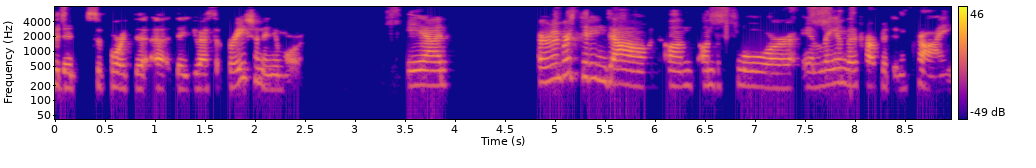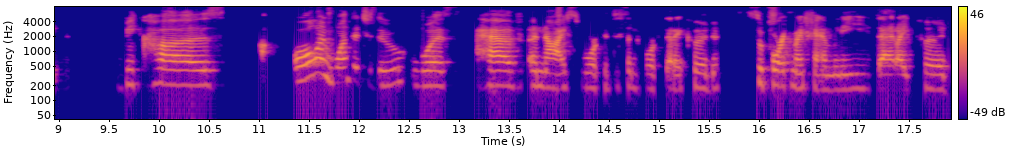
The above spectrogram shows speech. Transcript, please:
couldn't support the uh, the U.S. operation anymore. And I remember sitting down on on the floor and laying on the carpet and crying because all I wanted to do was have a nice work, a decent work that I could support my family, that I could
